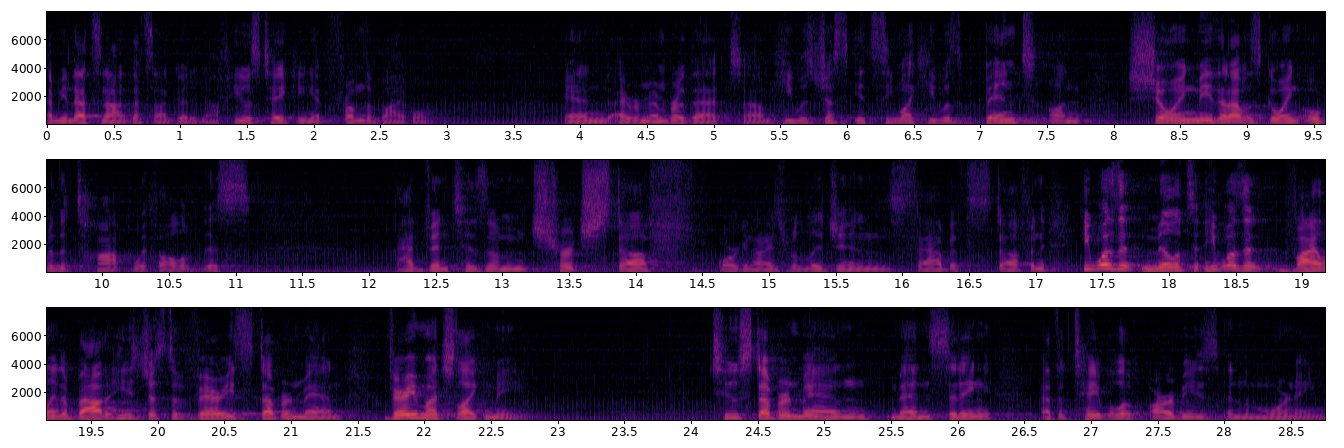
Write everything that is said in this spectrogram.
I mean, that's not, that's not good enough. He was taking it from the Bible. And I remember that um, he was just, it seemed like he was bent on showing me that I was going over the top with all of this Adventism, church stuff, organized religion, Sabbath stuff. And he wasn't militant, he wasn't violent about it. He's just a very stubborn man, very much like me. Two stubborn men, men sitting at the table of Arby's in the morning,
